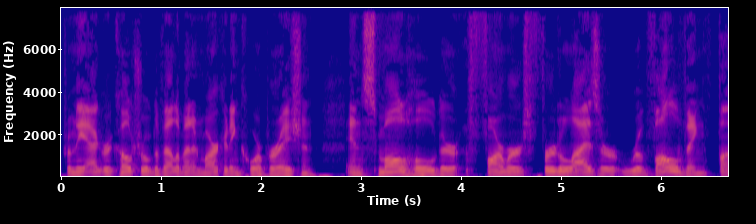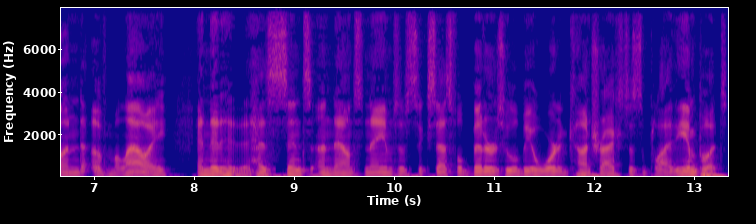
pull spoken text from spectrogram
from the Agricultural Development and Marketing Corporation and smallholder Farmers Fertilizer Revolving Fund of Malawi, and that it has since announced names of successful bidders who will be awarded contracts to supply the inputs.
